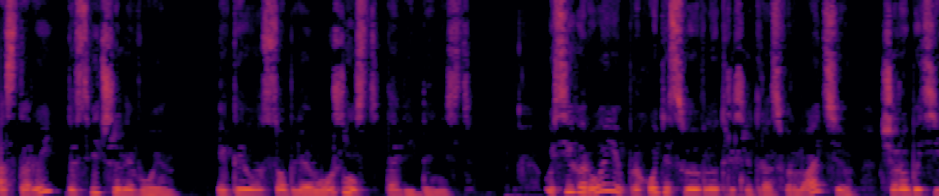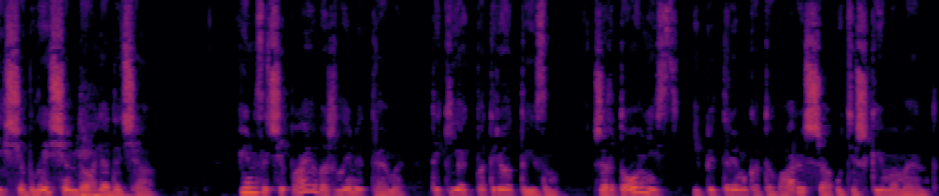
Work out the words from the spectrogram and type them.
а старий досвідчений воїн, який уособлює мужність та відданість. Усі герої проходять свою внутрішню трансформацію, що робить їх ще ближчим до глядача. Фільм зачіпає важливі теми, такі як патріотизм, жертовність і підтримка товариша у тяжкий момент.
